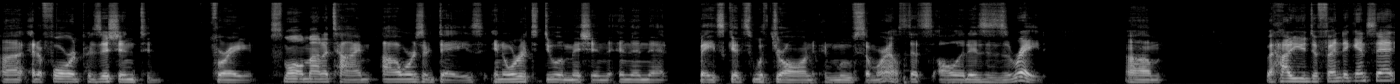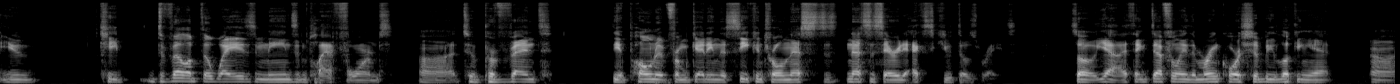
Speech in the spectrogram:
uh, at a forward position to for a small amount of time, hours or days, in order to do a mission, and then that base gets withdrawn and moves somewhere else. That's all it is is a raid. Um, but how do you defend against that? You keep develop the ways, means, and platforms uh, to prevent the opponent from getting the sea control necess- necessary to execute those raids. So yeah, I think definitely the Marine Corps should be looking at uh,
